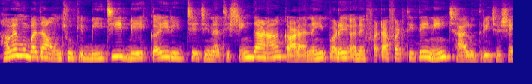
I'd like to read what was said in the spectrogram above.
હવે હું બતાવું છું કે બીજી બે કઈ રીત છે જેનાથી શિંગદાણા કાળા નહીં પડે અને ફટાફટથી તેની છાલ ઉતરી જશે.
